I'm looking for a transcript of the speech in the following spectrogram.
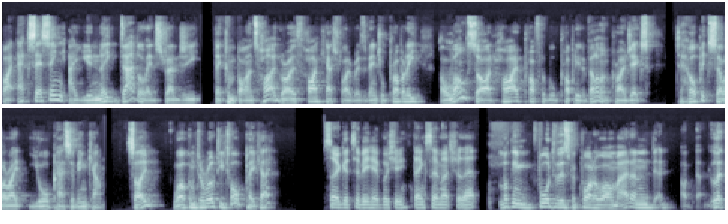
by accessing a unique data-led strategy that combines high growth, high cash flow residential property alongside high profitable property development projects to help accelerate your passive income. So, welcome to Realty Talk, PK. So good to be here, Bushy. Thanks so much for that. Looking forward to this for quite a while, mate. And uh, let,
